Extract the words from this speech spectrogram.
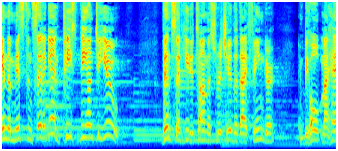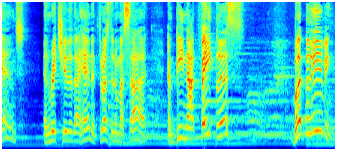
in the midst and said again, Peace be unto you. Then said he to Thomas, Reach hither thy finger, and behold my hands, and reach hither thy hand, and thrust it in my side, and be not faithless, but believing.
